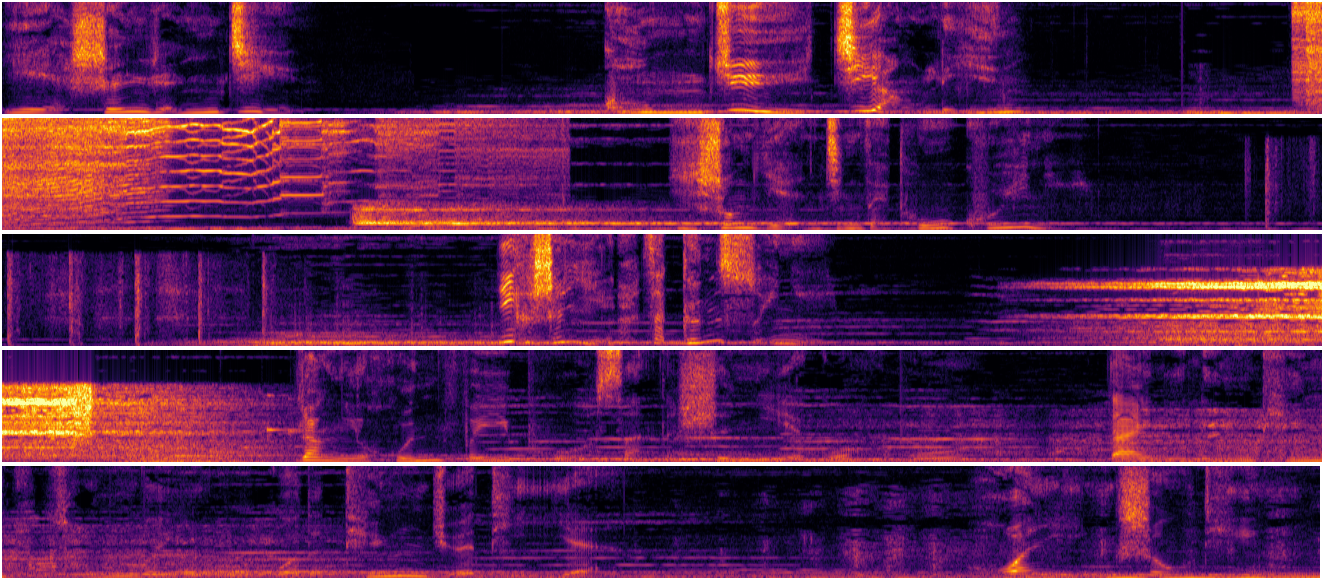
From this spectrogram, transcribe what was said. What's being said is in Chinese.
夜深人静，恐惧降临，一双眼睛在偷窥你，一个身影在跟随你，让你魂飞魄散的深夜广播，带你聆听从未有过的听觉体验。欢迎收听《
